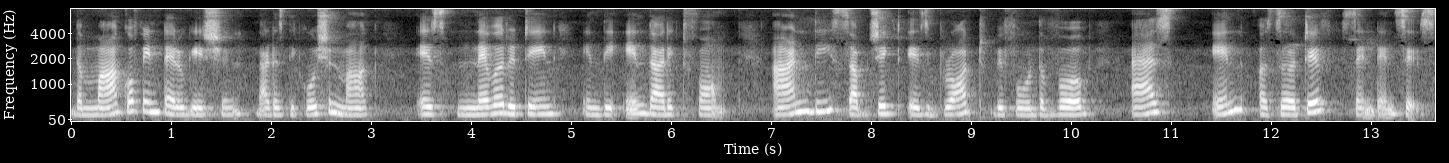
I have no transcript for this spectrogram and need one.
the mark of interrogation, that is the question mark, is never retained in the indirect form and the subject is brought before the verb as in assertive sentences.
